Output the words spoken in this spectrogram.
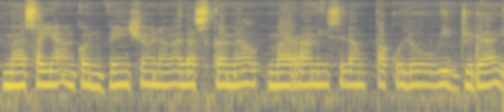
Masaya ang convention ng Alaska Milk. Marami silang pakulo with Juday.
